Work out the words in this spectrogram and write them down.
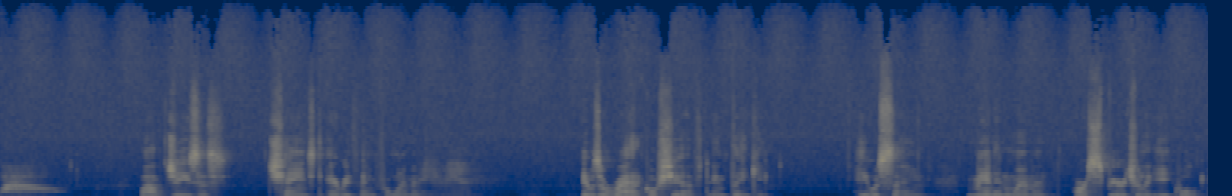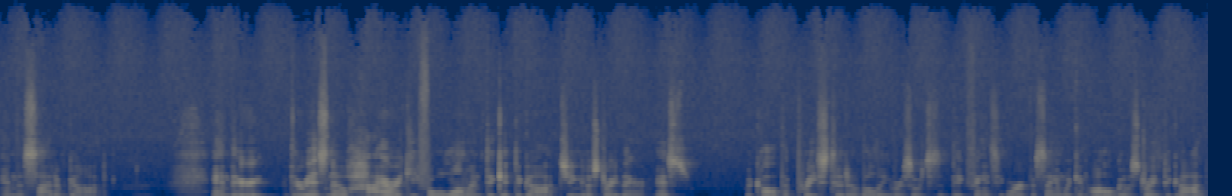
Wow. Wow, Jesus changed everything for women. Amen. It was a radical shift in thinking. He was saying men and women are spiritually equal in the sight of God. And there, there is no hierarchy for a woman to get to God. She can go straight there, as we call it the priesthood of believers, which is a big fancy word for saying we can all go straight to God.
